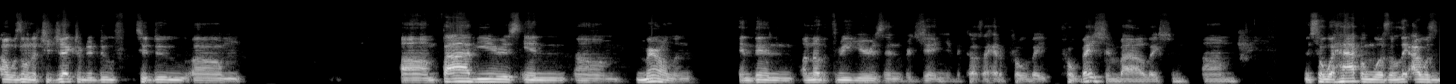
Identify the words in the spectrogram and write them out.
I was on a trajectory to do to do um, um, five years in um, Maryland and then another three years in Virginia because I had a probate probation violation. Um, and so what happened was I was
